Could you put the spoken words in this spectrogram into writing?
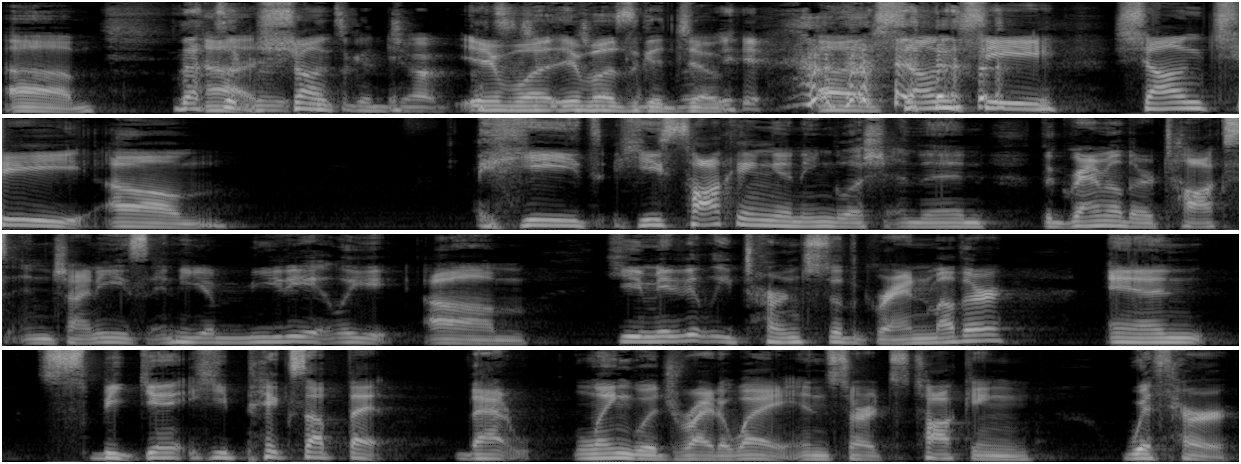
Um, That's, uh, a great, Shang- that's a good joke. it was it was a good joke. Uh, Shang Chi Shang Chi, um, he he's talking in English, and then the grandmother talks in Chinese, and he immediately um he immediately turns to the grandmother and begin. He picks up that that language right away and starts talking with her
